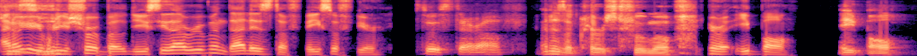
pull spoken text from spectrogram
I know you're pretty short, but do you see that, Ruben? That is the face of fear. Do a stare off. That is a cursed Fumo. You're an eight ball. Eight ball.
